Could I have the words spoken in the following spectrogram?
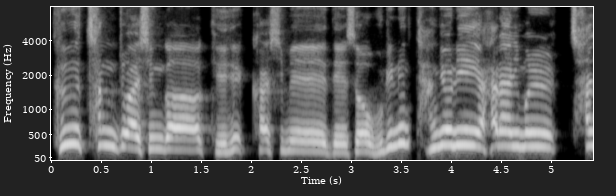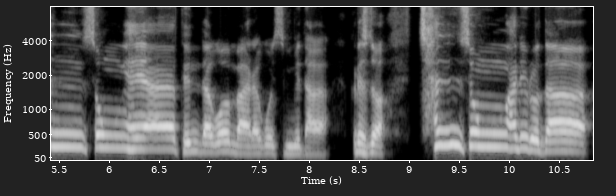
그 창조하심과 계획하심에 대해서 우리는 당연히 하나님을 찬송해야 된다고 말하고 있습니다. 그래서 찬송하리로다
